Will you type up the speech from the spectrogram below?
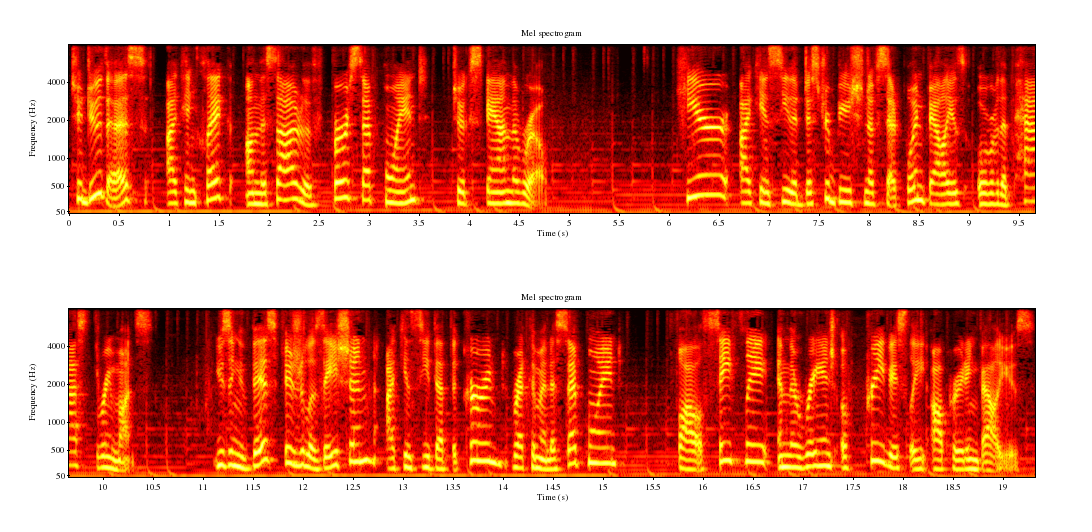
To do this, I can click on the side of the first set point to expand the row. Here, I can see the distribution of set point values over the past three months. Using this visualization, I can see that the current recommended set point falls safely in the range of previously operating values.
